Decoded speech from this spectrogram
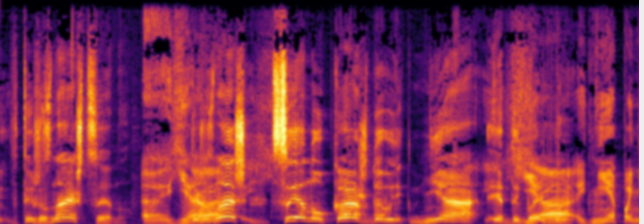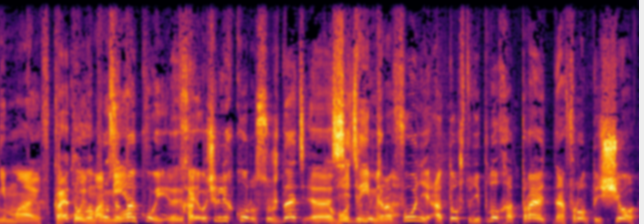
ты же знаешь цену? Э, я... Ты же знаешь цену каждого дня этой борьбы? Я не понимаю, в какой Поэтому вопрос момент... такой. Э. Очень легко рассуждать, э, вот сидя именно. в микрофоне, о том, что неплохо отправить на фронт еще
